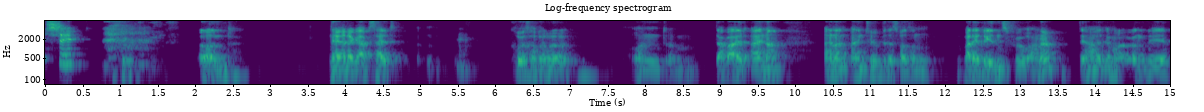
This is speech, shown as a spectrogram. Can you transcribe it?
Schön. Und naja, da gab es halt größere und ähm, da war halt einer, einer, ein Typ, das war so ein, war der Redensführer, ne? Der halt immer irgendwie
